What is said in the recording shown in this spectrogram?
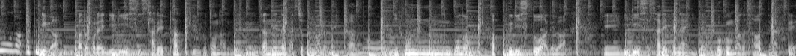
用のアプリがまたこれリリースされたっていうことなんですけど残念ながらちょっとまだねあの日本語のアプリストアでは、え、リリースされてないみたいで僕もまだ触ってなくて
